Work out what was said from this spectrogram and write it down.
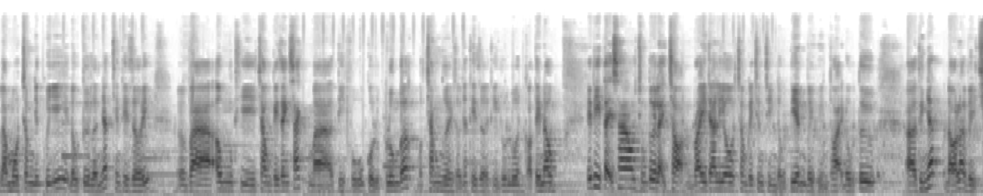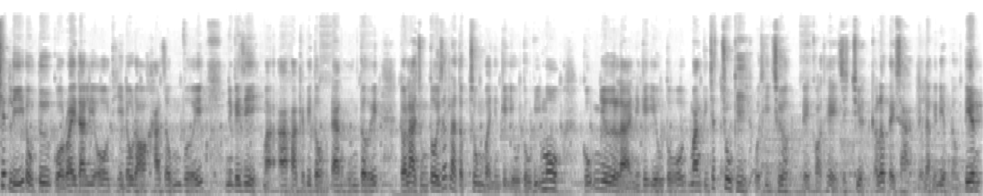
là một trong những quỹ đầu tư lớn nhất trên thế giới và ông thì trong cái danh sách mà tỷ phú của Bloomberg 100 người giàu nhất thế giới thì luôn luôn có tên ông. Thế thì tại sao chúng tôi lại chọn Ray Dalio trong cái chương trình đầu tiên về huyền thoại đầu tư? À, thứ nhất đó là về triết lý đầu tư của Ray Dalio thì đâu đó khá giống với những cái gì mà Alpha Capital đang hướng tới. Đó là chúng tôi rất là tập trung vào những cái yếu tố vĩ mô cũng như là những cái yếu tố mang tính chất chu kỳ của thị trường để có thể dịch chuyển các lớp tài sản. Đấy là cái điểm đầu tiên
